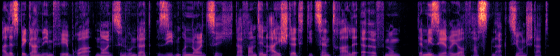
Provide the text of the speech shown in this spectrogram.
Alles begann im Februar 1997. Da fand in Eichstätt die zentrale Eröffnung der Miserior Fastenaktion statt.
